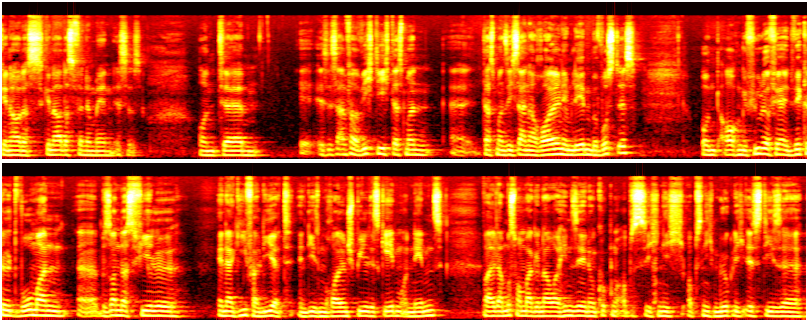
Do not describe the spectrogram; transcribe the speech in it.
Genau das, genau das Phänomen ist es. Und ähm, es ist einfach wichtig, dass man, äh, dass man sich seiner Rollen im Leben bewusst ist und auch ein Gefühl dafür entwickelt, wo man äh, besonders viel Energie verliert in diesem Rollenspiel des Geben und Nehmens, weil da muss man mal genauer hinsehen und gucken, ob es sich nicht, ob es nicht möglich ist, diese,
